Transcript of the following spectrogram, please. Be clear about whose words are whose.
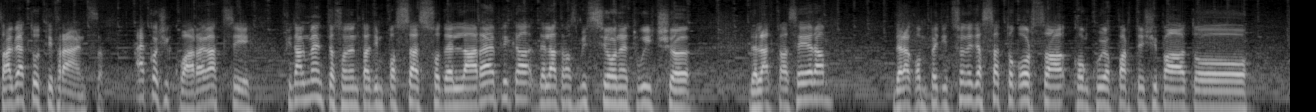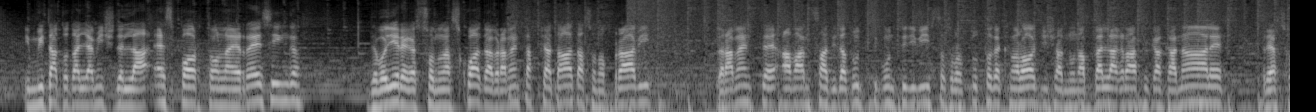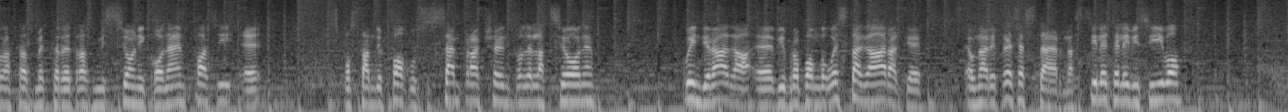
Speaker 1: Salve a tutti friends, eccoci qua ragazzi, finalmente sono entrato in possesso della replica della trasmissione Twitch dell'altra sera, della competizione di assetto corsa con cui ho partecipato invitato dagli amici della Esport Online Racing. Devo dire che sono una squadra veramente affiatata, sono bravi, veramente avanzati da tutti i punti di vista, soprattutto tecnologici, hanno una bella grafica canale, riescono a trasmettere le trasmissioni con enfasi e spostando il focus sempre al centro dell'azione. Quindi raga, eh, vi propongo questa gara che è una ripresa esterna, stile televisivo,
